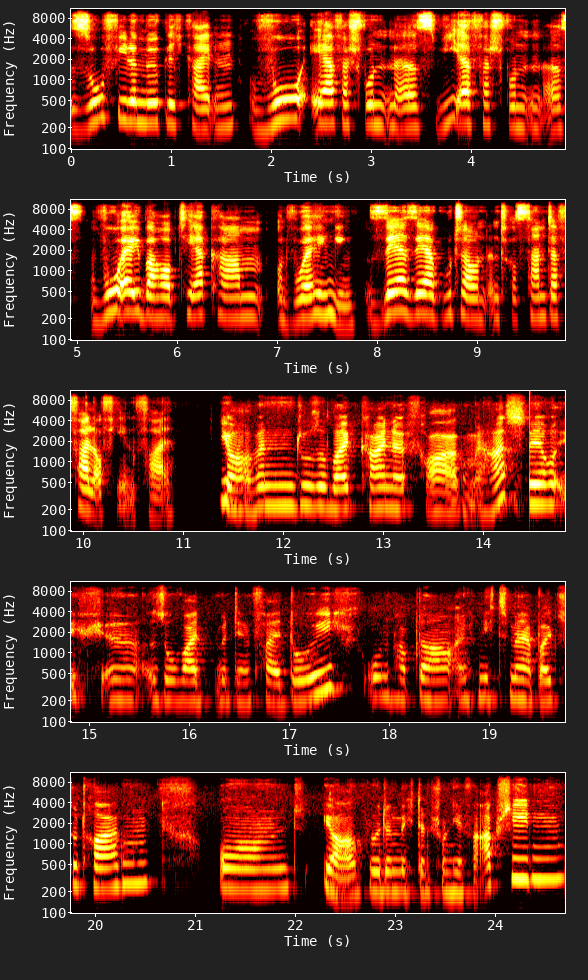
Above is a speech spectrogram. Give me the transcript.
so viele Möglichkeiten, wo er verschwunden ist, wie er verschwunden ist, wo er überhaupt herkam und wo er hinging. Sehr, sehr guter und interessanter Fall auf jeden Fall. Ja, wenn du soweit keine Fragen mehr hast, wäre ich äh, soweit mit dem Fall durch und habe da eigentlich nichts mehr beizutragen. Und ja, würde mich dann schon hier verabschieden.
